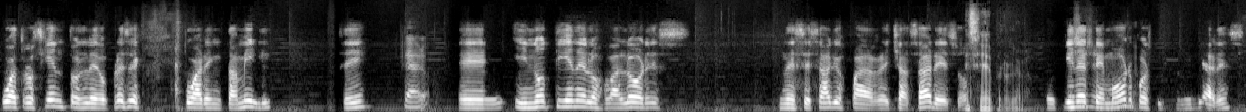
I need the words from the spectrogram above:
400, le ofreces 40 mil, ¿sí? Claro. Eh, y no tiene los valores necesarios para rechazar eso. Ese es el problema. Tiene temor por sus familiares.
